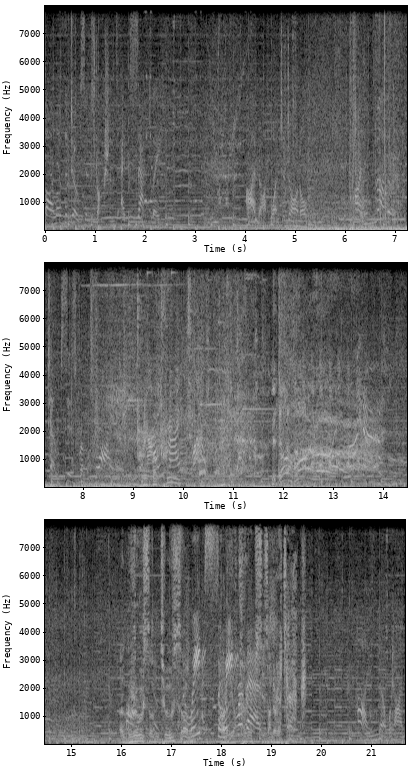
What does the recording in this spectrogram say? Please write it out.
Follow the dose instructions exactly. I'm not one to dawdle. Another dose is required. Trick or treat. The horror! A gruesome twosome. Sweet, sweet crypts is under attack. I know what I'm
